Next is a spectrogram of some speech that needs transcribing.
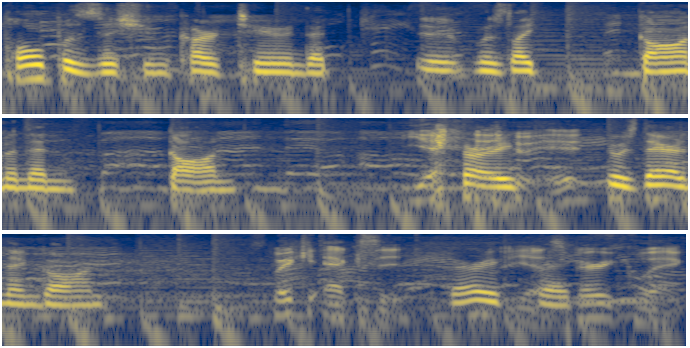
pole position cartoon that it was like gone and then gone. Yeah, Sorry. it- It was there and then gone. quick exit. Very quick. Yes, quick. very quick.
